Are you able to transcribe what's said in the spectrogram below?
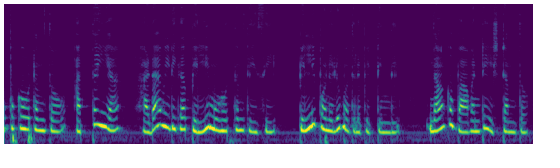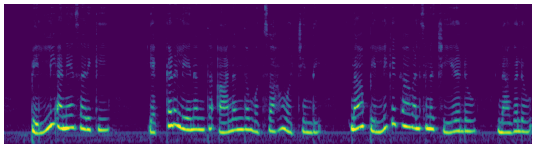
ఒప్పుకోవటంతో అత్తయ్య హడావిడిగా పెళ్ళి ముహూర్తం తీసి పెళ్ళి పనులు మొదలుపెట్టింది. నాకు బావంటే ఇష్టంతో పెళ్ళి అనేసరికి ఎక్కడ లేనంత ఆనందం ఉత్సాహం వచ్చింది. నా పెళ్ళికి కావలసిన చీరలు నగలు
